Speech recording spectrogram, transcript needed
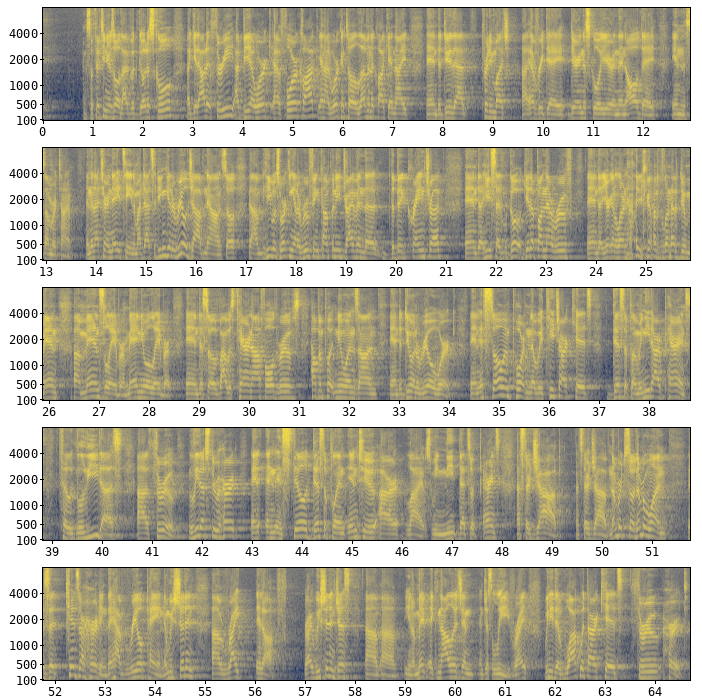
So 15 years old, I would go to school, I'd get out at 3, I'd be at work at 4 o'clock, and I'd work until 11 o'clock at night, and to do that pretty much uh, every day during the school year, and then all day in the summertime. And then I turned 18, and my dad said, You can get a real job now. And so um, he was working at a roofing company, driving the, the big crane truck. And uh, he said, "Go get up on that roof, and uh, you're going to learn how you're going to learn how to do man uh, man's labor, manual labor." And uh, so I was tearing off old roofs, helping put new ones on, and doing real work. And it's so important that we teach our kids discipline. We need our parents to lead us uh, through, lead us through hurt and, and instill discipline into our lives. We need, that's what parents, that's their job. That's their job. Number, so number one is that kids are hurting. They have real pain, and we shouldn't uh, write it off right? We shouldn't just, uh, uh, you know, acknowledge and, and just leave, right? We need to walk with our kids through hurt.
